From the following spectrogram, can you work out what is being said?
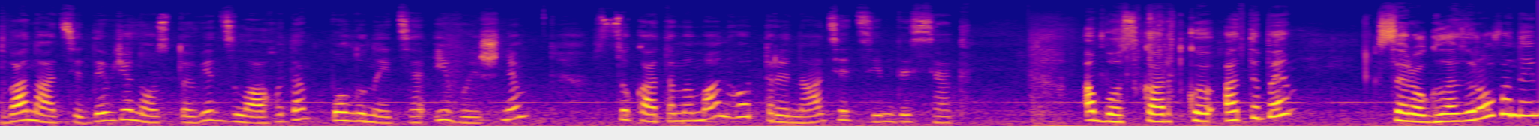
12,90 від злагода, полуниця і вишня. З цукатами манго 13,70. Або з карткою АТБ сирок глазурований,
